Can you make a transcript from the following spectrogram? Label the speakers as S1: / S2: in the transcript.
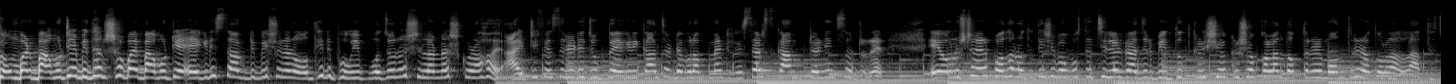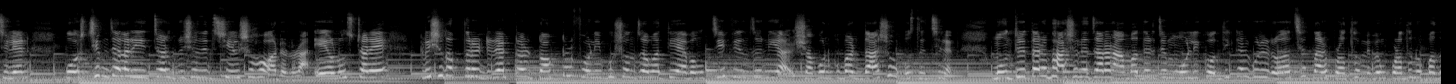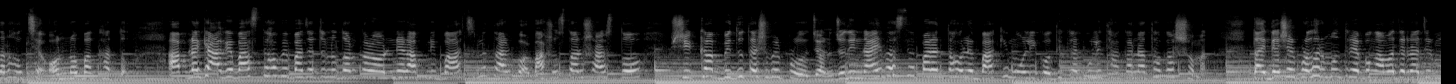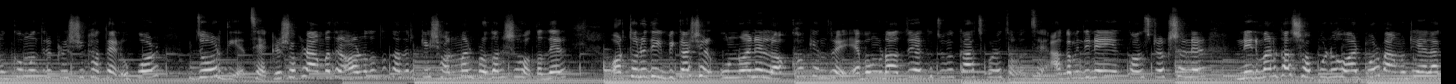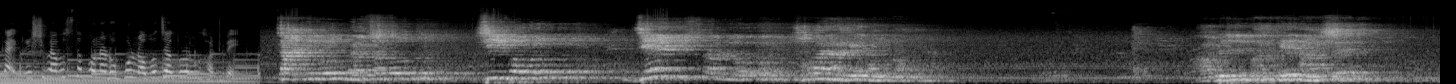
S1: সোমবার বামুটিয়া বিধানসভায় Bamutia agri sub ডিভিশনের অধীন ভূমি প্রযোজনা শিলান্যাস করা হয়। আইটি ফ্যাসিলিটি যুক্ত agriculture development research cum training সেন্টারের এই অনুষ্ঠানের প্রধান অতিথি হিসেবে উপস্থিত ছিলেন রাজ্যের বিদ্যুৎ, কৃষি ও কৃষক কল্যাণ দপ্তরের মন্ত্রী রতনলাল নাথ। ছিলেন পশ্চিম জেলার ইনচার্জ বিশ্বজিৎ শীল সহ অন্যান্যরা। এই অনুষ্ঠানে কৃষি দপ্তরের ডিরেক্টর ডক্টর ফণিভূষণ জমাতিয়া এবং চিফ ইঞ্জিনিয়ার স্বপন কুমার দাসও উপস্থিত ছিলেন। মন্ত্রী তার ভাষণে জানান, আমাদের যে মৌলিক অধিকারগুলি রয়েছে তার প্রথম এবং প্রধান উপাদান হচ্ছে অন্ন বা খাদ্য। আপনাকে আগে বাঁচতে হবে, বাঁচার জন্য দরকার অন্যের আপনি বাঁচলে তারপর বাসস্থান, স্বাস্থ্য, শিক্ষা, বিদ্যুৎ এসবের প্রয়োজন। যদি নাই বাঁচতে পারেন, তাহলে বাকি মৌলিক অধিকারগুলি থাকা না থাকার সমান। তাই দেশের প্রধানমন্ত্রী এবং আমাদের রাজ্যের মুখ্যমন্ত্রী কৃষি খাতের উপর জোর দিয়েছে। কৃষকরা আমাদের অন্নদাতা, তাদেরকে সম্মান প্রদান সহ তাদের অর্থনৈতিক বিকাশের উন্নয়নের লক্ষ্য কেন্দ্রে এবং রাজ্য একযোগে কাজ করে চলেছে। আগামী দিনে এই কনস্ট্রাকশনের নির্মাণ কাজ সম্পূর্ণ হওয়ার পর বামুটি এলাকায় কৃষি ব্যবস্থাপনার উপর নবজাগরণ ঘটবে।
S2: আপনি যদি ভাত খেয়ে না আসেন,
